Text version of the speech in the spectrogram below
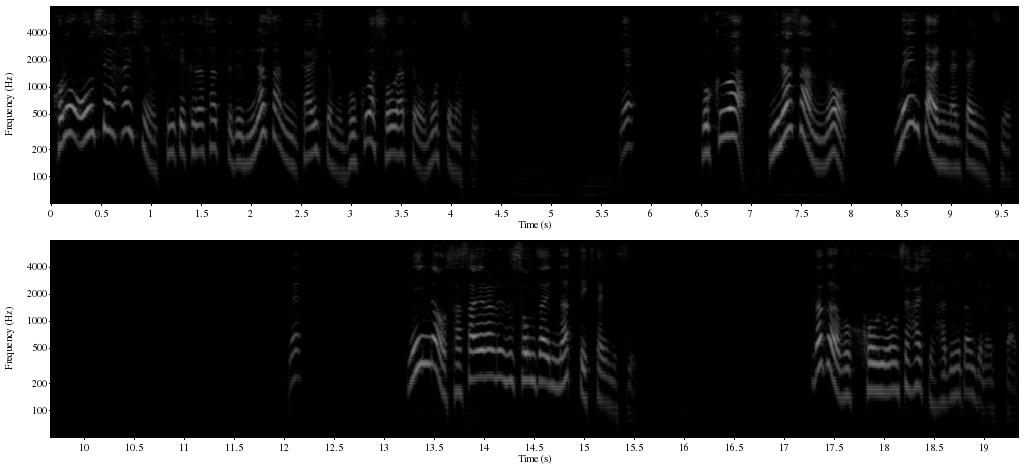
この音声配信を聞いてくださってる皆さんに対しても僕はそうやって思ってます。ね、僕は皆さんのメンターになりたいんですよ。ね、みんなを支えられる存在になっていきたいんです。だから僕こういう音声配信始めたんじゃないですか。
